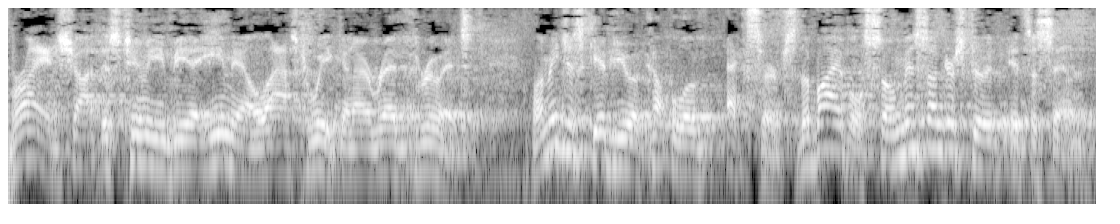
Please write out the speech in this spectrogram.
Brian shot this to me via email last week and I read through it. Let me just give you a couple of excerpts. The Bible, so misunderstood, it's a sin.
